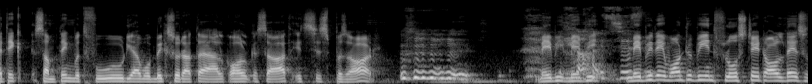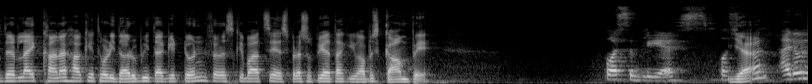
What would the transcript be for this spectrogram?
I think something with food या वो mix हो जाता है alcohol के साथ it's just bizarre maybe maybe it's just- maybe they want to be in flow state all day so they're like खाना खा के थोड़ी दारू पी ताकि टन फिर उसके बाद से espresso पिया ताकि वापस काम पे Possibly, yes. Possibly. Yeah? I don't.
